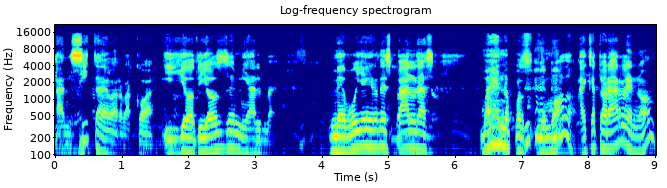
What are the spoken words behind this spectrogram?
pancita de barbacoa. Y yo, Dios de mi alma, me voy a ir de espaldas. Bueno, pues ni modo, hay que atorarle, ¿no?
